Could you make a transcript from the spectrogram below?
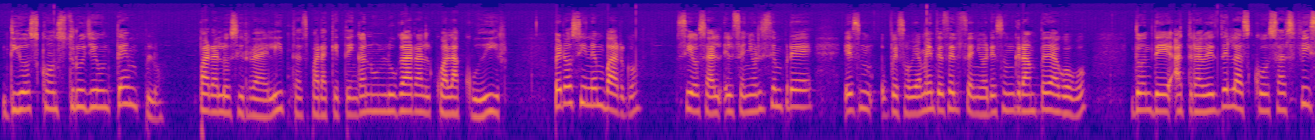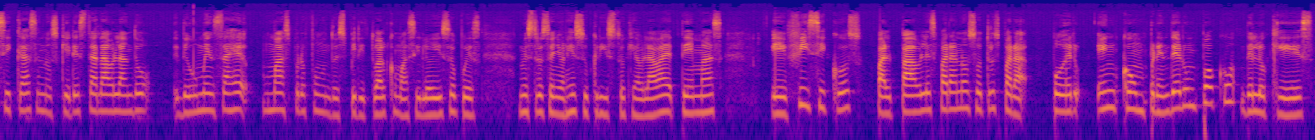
Dios construye un templo para los israelitas, para que tengan un lugar al cual acudir. Pero sin embargo, sí, o sea, el Señor siempre es, pues obviamente es el Señor, es un gran pedagogo, donde a través de las cosas físicas nos quiere estar hablando de un mensaje más profundo, espiritual, como así lo hizo pues nuestro Señor Jesucristo, que hablaba de temas eh, físicos, palpables para nosotros, para poder en comprender un poco de lo que es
